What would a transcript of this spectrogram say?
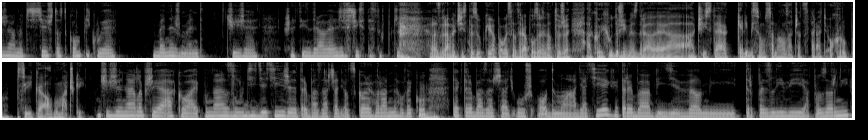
že áno, tiež to komplikuje management, čiže všetci zdravé, čisté zubky. A zdravé, čisté zubky. A poďme sa teda pozrieť na to, že ako ich udržíme zdravé a, a čisté. A kedy by som sa mal začať starať o chrup psíka alebo mačky? Čiže najlepšie ako aj u nás ľudí, detí, že treba začať od skorého ranného veku, mm-hmm. tak treba začať už od mláďatiek. Treba byť veľmi trpezlivý a pozorný.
